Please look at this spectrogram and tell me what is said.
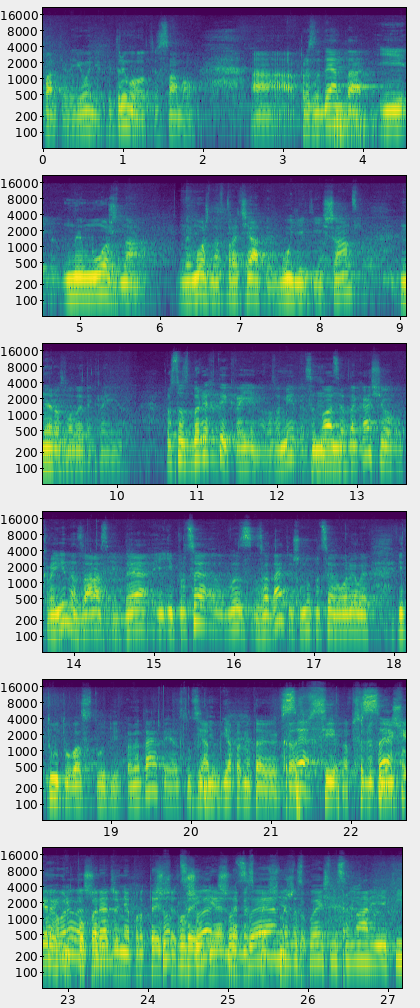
партію регіонів, підтримувала ту ж саму президента, і не можна, не можна втрачати будь-який шанс не розвалити країну. Просто зберегти країну. Розумієте? Ситуація така, що країна зараз іде, і, і про це ви згадайте, що ми про це говорили і тут у вас в студії. Пам'ятаєте? Я тут Я, я пам'ятаю якраз Все- всі абсолютно все, що ефіри говорили, і попередження що- про те, що, про це що- є що небезпечний це небезпечний сценарій, який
